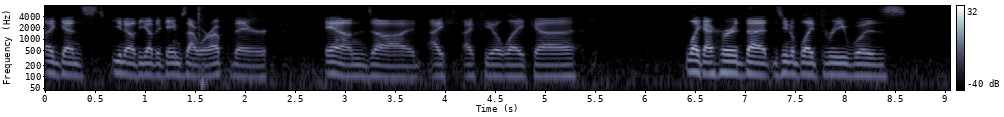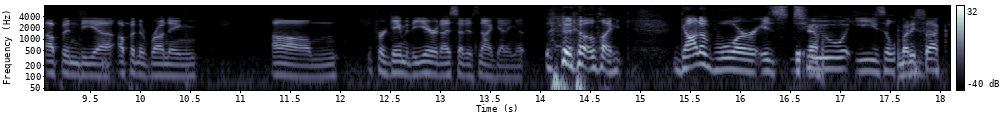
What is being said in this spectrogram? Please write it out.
against you know the other games that were up there, and uh, I I feel like uh, like I heard that Xenoblade Three was up in the uh, up in the running, um, for Game of the Year, and I said it's not getting it. like, God of War is too easily. Everybody suck.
